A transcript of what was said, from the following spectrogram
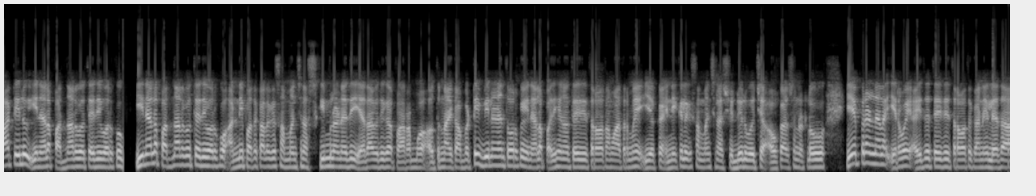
పార్టీలు ఈ నెల పద్నాలుగో తేదీ వరకు ఈ నెల పద్నాలుగో తేదీ వరకు అన్ని పథకాలకు సంబంధించిన స్కీములు అనేది యథావిధిగా ప్రారంభం అవుతున్నాయి కాబట్టి వీలైనంత వరకు ఈ నెల పదిహేనో తేదీ తర్వాత మాత్రమే ఈ యొక్క ఎన్నికలకు సంబంధించిన షెడ్యూల్ వచ్చే అవకాశం ఉన్నట్లు ఏప్రిల్ నెల ఇరవై ఐదో తేదీ తర్వాత కానీ లేదా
